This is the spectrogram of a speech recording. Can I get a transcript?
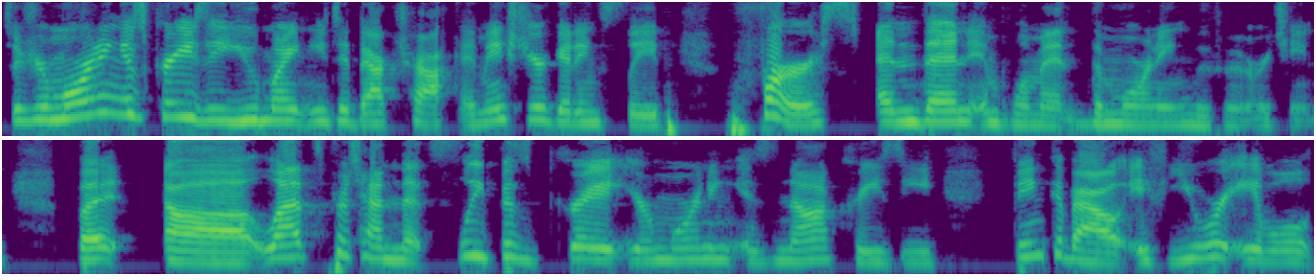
So if your morning is crazy, you might need to backtrack and make sure you're getting sleep first and then implement the morning movement routine. But but uh, let's pretend that sleep is great, your morning is not crazy. Think about if you were able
